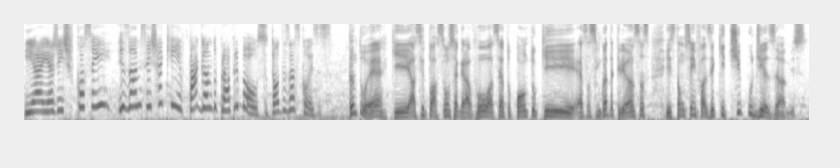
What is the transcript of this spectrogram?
E aí a gente ficou sem exame, sem chequinho, pagando do próprio bolso, todas as coisas. Tanto é que a situação se agravou a certo ponto que essas 50 crianças estão sem fazer que tipo de exames?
